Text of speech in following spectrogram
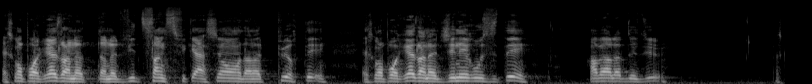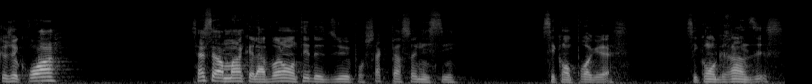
Est-ce qu'on progresse dans notre, dans notre, vie de sanctification, dans notre pureté? Est-ce qu'on progresse dans notre générosité envers l'œuvre de Dieu? Parce que je crois sincèrement que la volonté de Dieu pour chaque personne ici, c'est qu'on progresse, c'est qu'on grandisse.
